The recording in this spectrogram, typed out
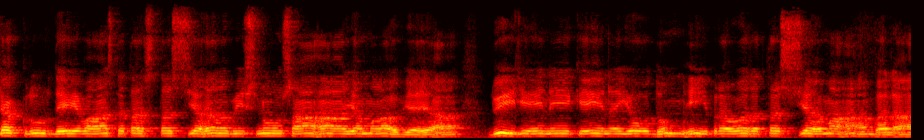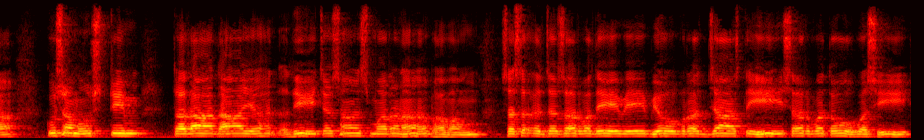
चक्रुर्देवास्ततस्तस्य विष्णु साहाय्यमव्यया। द्विजेनेकेन योद्धुं हि प्रवरतस्य महाबला। कुशमुष्टिं तदादाय दधि च संस्मरणभवं ससर्ज सर्वदेवेभ्यो व्रजास्ति सर्वतो वशी।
